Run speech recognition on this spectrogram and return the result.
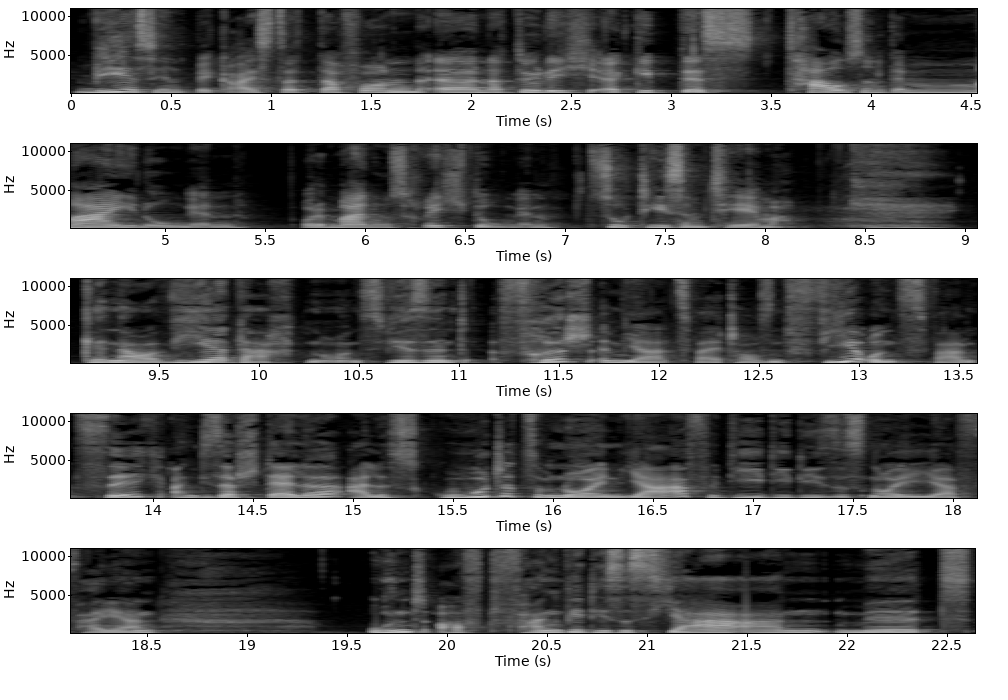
wir sind begeistert davon. Äh, natürlich äh, gibt es tausende Meinungen oder Meinungsrichtungen zu diesem Thema. Genau, wir dachten uns, wir sind frisch im Jahr 2024. An dieser Stelle alles Gute zum neuen Jahr für die, die dieses neue Jahr feiern. Und oft fangen wir dieses Jahr an mit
